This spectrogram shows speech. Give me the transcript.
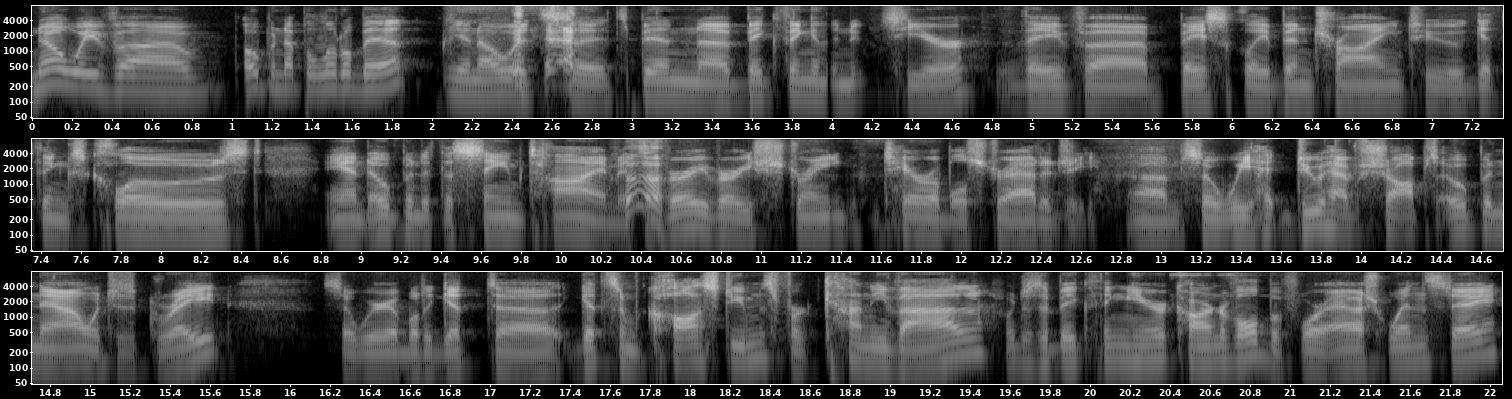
No, we've uh, opened up a little bit. You know, it's uh, it's been a big thing in the news here. They've uh, basically been trying to get things closed and opened at the same time. It's huh. a very very strange, terrible strategy. Um, so we ha- do have shops open now, which is great. So we're able to get uh, get some costumes for Carnival, which is a big thing here, Carnival before Ash Wednesday.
